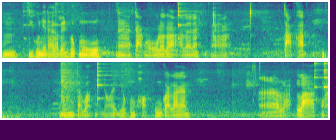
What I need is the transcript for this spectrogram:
อืมที่คุณจะได้ก็เป็นพวกหมูอ่ากากหมูแล้วก็อะไรนะอ่าตับครับอืมแต่ว่าไม่น้อยเดี๋ยวผมขอปรุงก่อนแล้วกันอ่าละลากมา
